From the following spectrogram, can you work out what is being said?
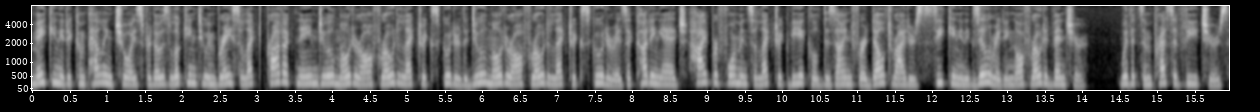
making it a compelling choice for those looking to embrace elect product name dual motor off-road electric scooter the dual motor off-road electric scooter is a cutting-edge high-performance electric vehicle designed for adult riders seeking an exhilarating off-road adventure with its impressive features,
